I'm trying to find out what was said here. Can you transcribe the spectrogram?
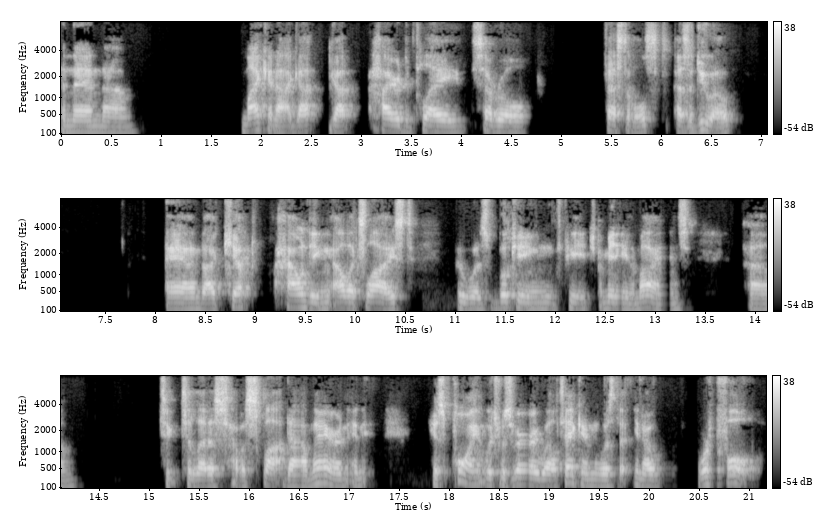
And then um, Mike and I got, got hired to play several festivals as a duo. And I kept hounding Alex Leist, who was booking PH, meeting of the minds, um, to, to let us have a slot down there. And, and his point, which was very well taken, was that, you know, we're full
